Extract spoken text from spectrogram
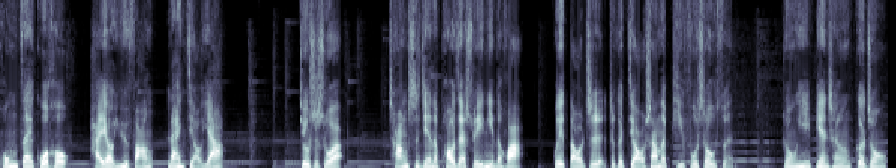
洪灾过后还要预防烂脚丫，就是说，长时间的泡在水里的话，会导致这个脚上的皮肤受损，容易变成各种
